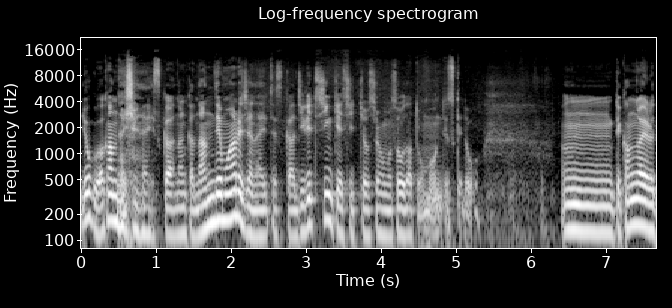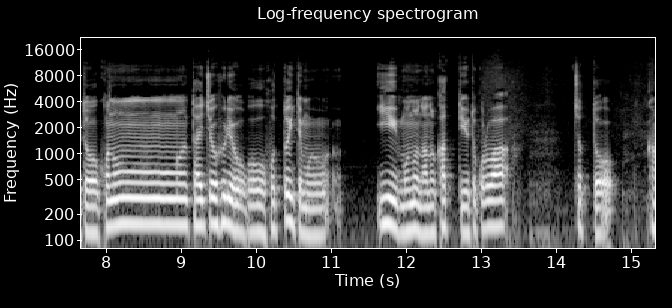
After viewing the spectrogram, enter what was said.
よくわかんないじゃないですか。なんか何でもあるじゃないですか。自律神経失調症もそうだと思うんですけど。うーんって考えるとこの体調不良をほっといてもいいものなのかっていうところはちょっと考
